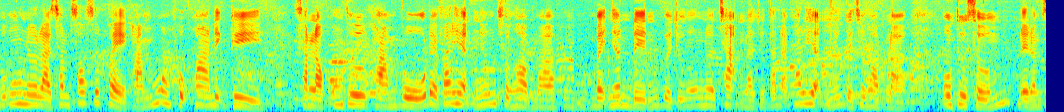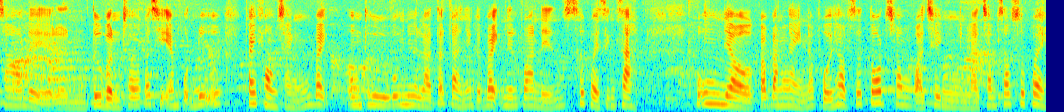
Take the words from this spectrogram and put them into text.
cũng như là chăm sóc sức khỏe khám phụ khoa định kỳ sàng lọc ung thư khám vú để phát hiện những trường hợp mà bệnh nhân đến với chúng trạm là chúng ta đã phát hiện những cái trường hợp là ung thư sớm để làm sao để tư vấn cho các chị em phụ nữ cách phòng tránh bệnh ung thư cũng như là tất cả những cái bệnh liên quan đến sức khỏe sinh sản cũng nhờ các ban ngành đã phối hợp rất tốt trong quá trình là chăm sóc sức khỏe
